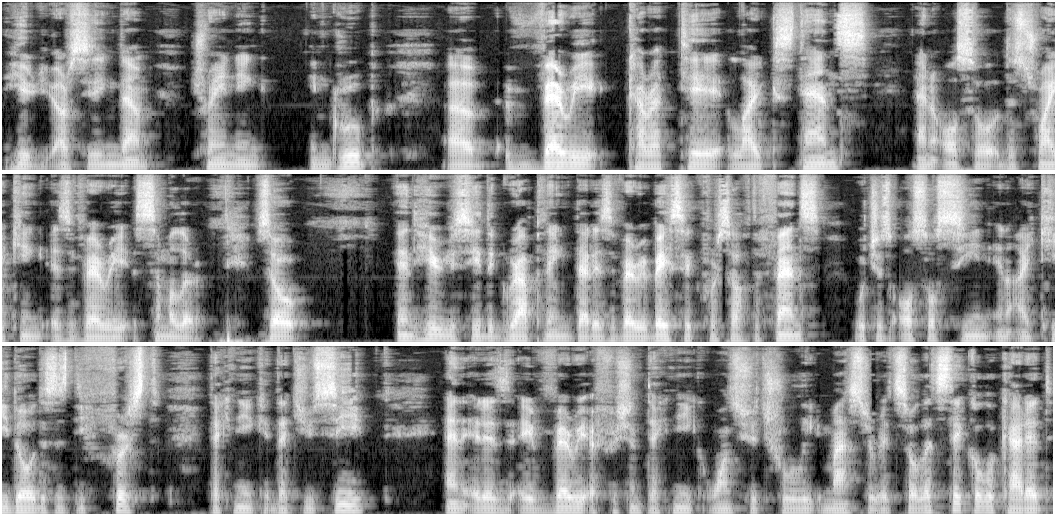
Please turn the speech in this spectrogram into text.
Here you are seeing them training in group, uh, very karate-like stance, and also the striking is very similar. So, and here you see the grappling that is very basic for self-defense, which is also seen in Aikido. This is the first technique that you see, and it is a very efficient technique once you truly master it. So let's take a look at it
